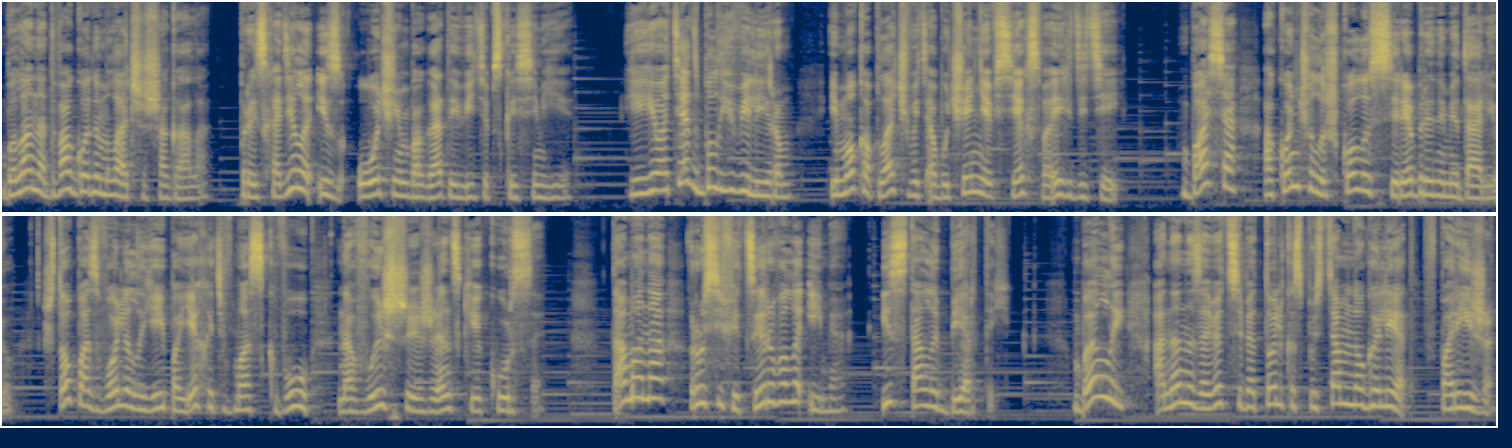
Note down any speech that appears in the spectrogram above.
была на два года младше Шагала – происходила из очень богатой витебской семьи. Ее отец был ювелиром и мог оплачивать обучение всех своих детей. Бася окончила школу с серебряной медалью, что позволило ей поехать в Москву на высшие женские курсы. Там она русифицировала имя и стала Бертой. Беллой она назовет себя только спустя много лет, в Париже,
